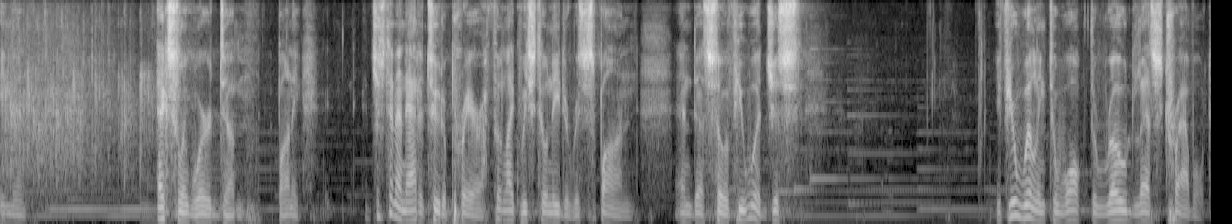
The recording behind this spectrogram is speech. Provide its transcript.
Amen. Excellent word, um, Bonnie. Just in an attitude of prayer, I feel like we still need to respond. And uh, so, if you would, just if you're willing to walk the road less traveled,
